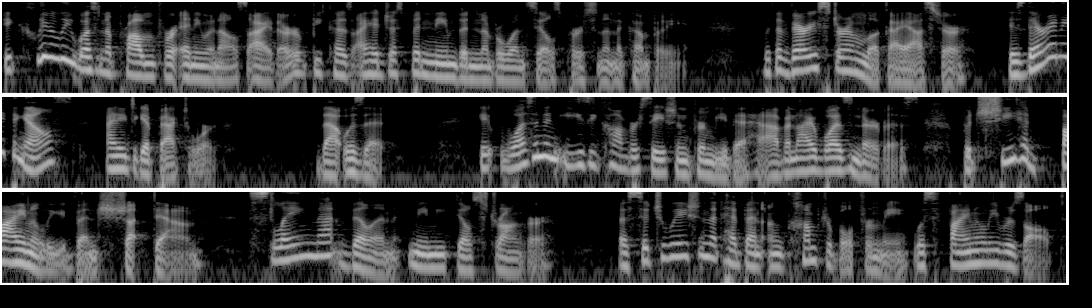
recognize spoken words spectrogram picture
It clearly wasn't a problem for anyone else either, because I had just been named the number one salesperson in the company. With a very stern look, I asked her, Is there anything else? I need to get back to work. That was it. It wasn't an easy conversation for me to have, and I was nervous, but she had finally been shut down. Slaying that villain made me feel stronger. A situation that had been uncomfortable for me was finally resolved.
